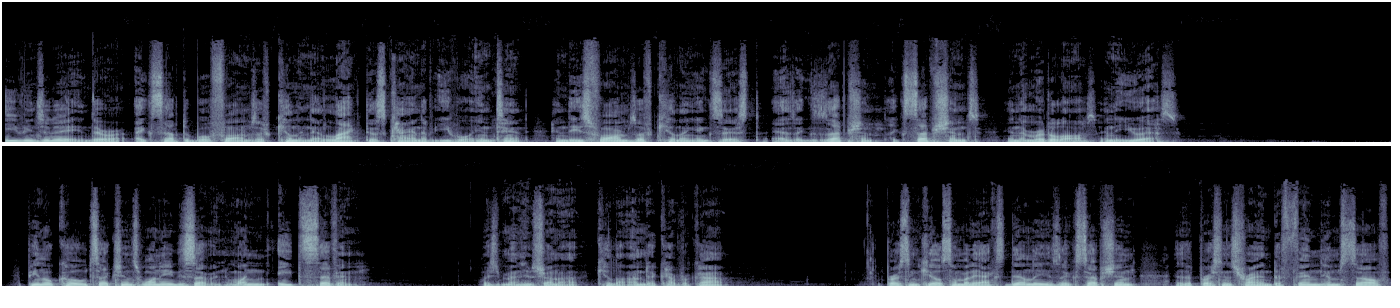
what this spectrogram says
Even today, there are acceptable forms of killing that lack this kind of evil intent, and these forms of killing exist as exception, exceptions in the murder laws in the U.S. Penal Code Sections 187, 187, which meant he was trying to kill an undercover cop. A person kills somebody accidentally is an exception if the person is trying to defend himself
